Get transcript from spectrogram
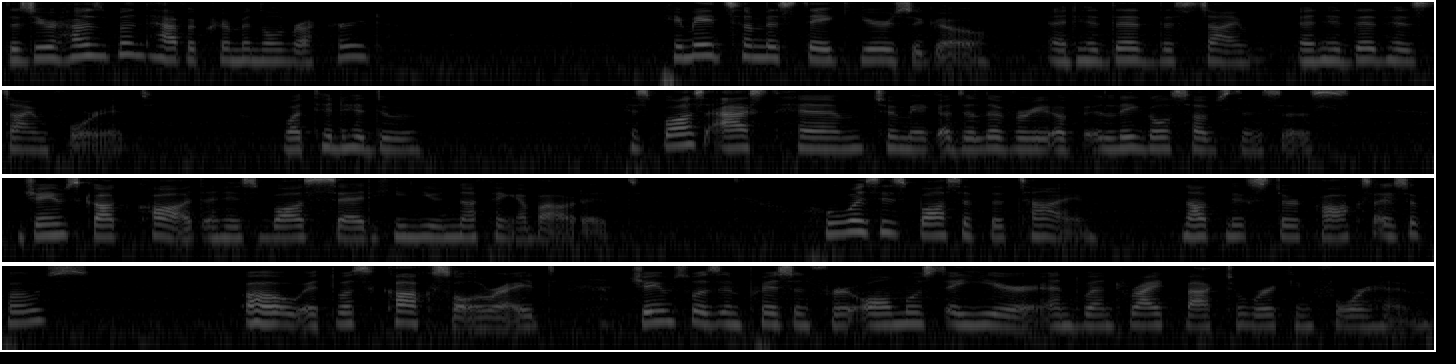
Does your husband have a criminal record? He made some mistake years ago, and he did this time and he did his time for it. What did he do? His boss asked him to make a delivery of illegal substances. James got caught and his boss said he knew nothing about it. Who was his boss at the time? Not Mr. Cox, I suppose? Oh, it was Cox, all right. James was in prison for almost a year and went right back to working for him.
